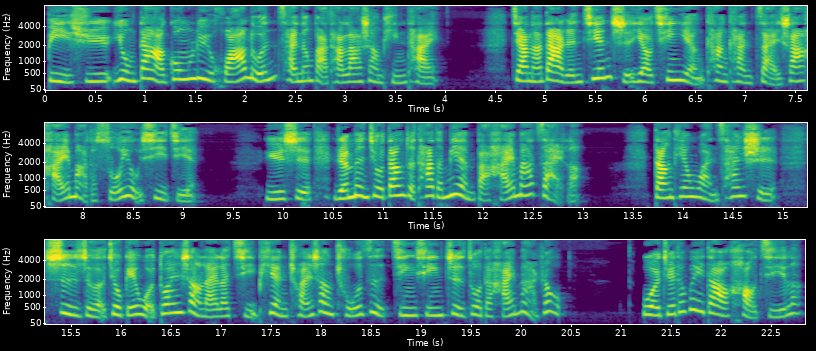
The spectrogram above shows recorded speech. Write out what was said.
必须用大功率滑轮才能把它拉上平台。加拿大人坚持要亲眼看看宰杀海马的所有细节。于是人们就当着他的面把海马宰了。当天晚餐时，侍者就给我端上来了几片船上厨子精心制作的海马肉。我觉得味道好极了，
